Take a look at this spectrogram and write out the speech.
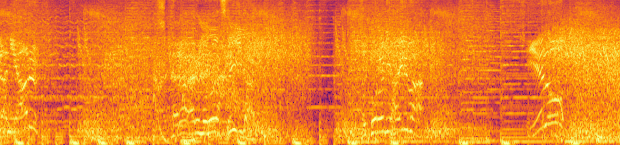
らにある。力ある者が正義だ。心に入れば消えろ。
